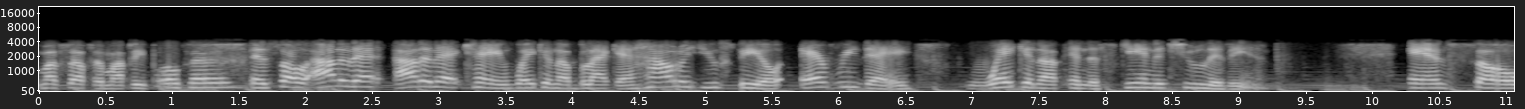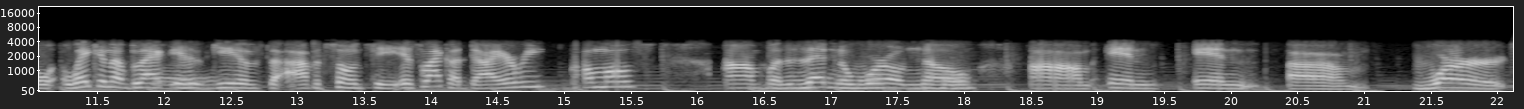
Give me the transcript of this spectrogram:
Myself and my people. Okay. And so out of that out of that came waking up black and how do you feel every day waking up in the skin that you live in? And so waking up black is, gives the opportunity it's like a diary almost. Um, but letting the world know mm-hmm um, in in um, words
